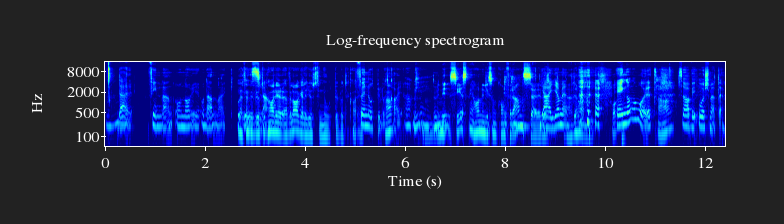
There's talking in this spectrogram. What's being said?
Där Finland och Norge och Danmark och Men för Island. bibliotekarier överlag eller just för notbibliotekarier? För notbibliotekarier. Okej. Mm. Men ni, ses ni, har ni liksom konferenser? eller? Jajamän. Ja, det har ni. Och, En gång om året ja, så har vi årsmöte.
